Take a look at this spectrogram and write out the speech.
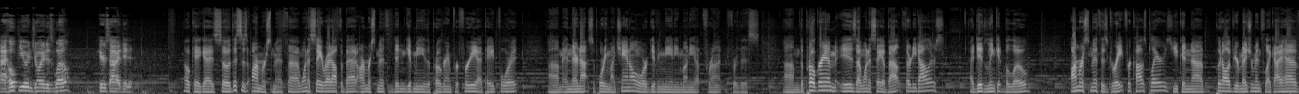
I hope you enjoy it as well. Here's how I did it. Okay, guys, so this is Armorsmith. Uh, I want to say right off the bat, Armorsmith didn't give me the program for free. I paid for it, um, and they're not supporting my channel or giving me any money up front for this. Um, the program is, I want to say, about $30. I did link it below. Armorsmith is great for cosplayers. You can uh, put all of your measurements, like I have,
